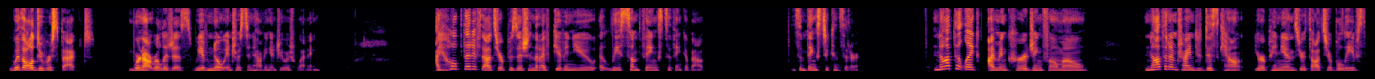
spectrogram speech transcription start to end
with all due respect, we're not religious, we have no interest in having a Jewish wedding. I hope that if that's your position, that I've given you at least some things to think about, some things to consider. Not that like I'm encouraging FOMO, not that I'm trying to discount your opinions, your thoughts, your beliefs,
